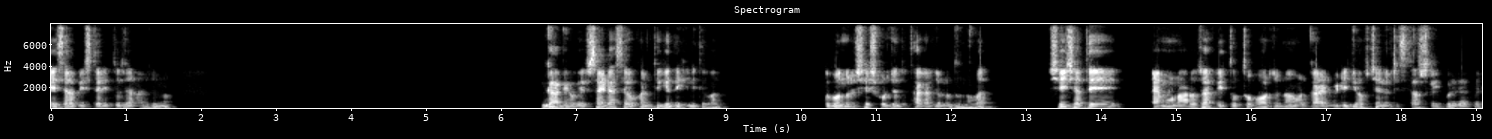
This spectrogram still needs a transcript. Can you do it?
এছাড়া বিস্তারিত জানার জন্য গাগের ওয়েবসাইট আছে, ওখান থেকে দেখে নিতে পারবে। তো বন্ধুরা, শেষ পর্যন্ত থাকার জন্য ধন্যবাদ। সেই সাথে এমন আরও চাকরির তথ্য পাওয়ার জন্য আমার কারেন্ট বিডি জব চ্যানেলটি সাবস্ক্রাইব করে রাখবেন।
